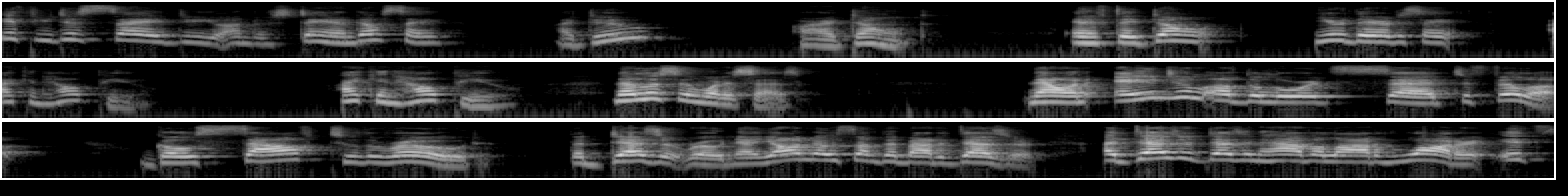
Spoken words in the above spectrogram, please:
if you just say, Do you understand? They'll say, I do or I don't. And if they don't, you're there to say, I can help you. I can help you. Now, listen what it says. Now, an angel of the Lord said to Philip, Go south to the road, the desert road. Now, y'all know something about a desert. A desert doesn't have a lot of water, it's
